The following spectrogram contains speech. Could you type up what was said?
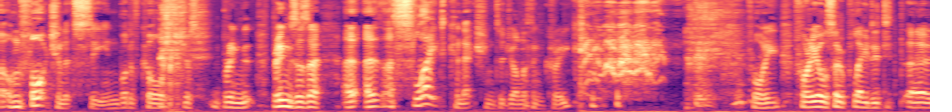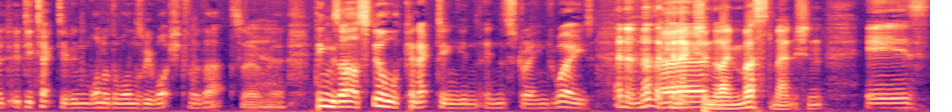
unfortunate scene, but of course just bring, brings us a, a, a slight connection to Jonathan Creek. for he, for he also played a, de- uh, a detective in one of the ones we watched for that. So uh, things are still connecting in, in strange ways. And another connection Um, that I must mention is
